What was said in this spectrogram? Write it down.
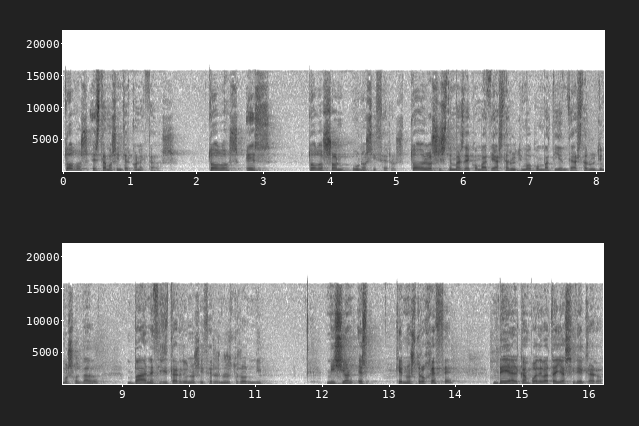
todos estamos interconectados. Todos es todos son unos y ceros. Todos los sistemas de combate, hasta el último combatiente, hasta el último soldado, va a necesitar de unos y ceros. Nuestra misión es que nuestro jefe vea el campo de batalla así de claro,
